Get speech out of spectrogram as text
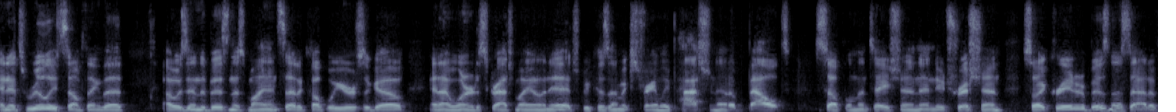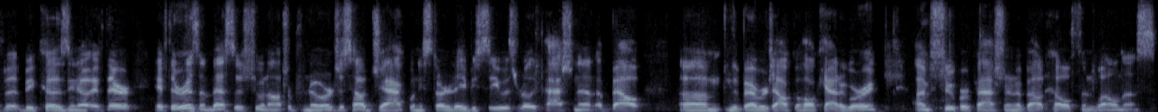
and it's really something that I was in the business mindset a couple years ago, and I wanted to scratch my own itch because I'm extremely passionate about supplementation and nutrition. So I created a business out of it because you know if there if there is a message to an entrepreneur, just how Jack when he started ABC was really passionate about um, the beverage alcohol category. I'm super passionate about health and wellness,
